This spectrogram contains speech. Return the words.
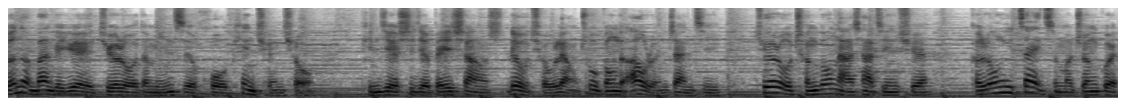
短短半个月，撅罗的名字火遍全球。凭借世界杯上六球两助攻的傲人战绩，撅罗成功拿下金靴。可荣誉再怎么珍贵，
